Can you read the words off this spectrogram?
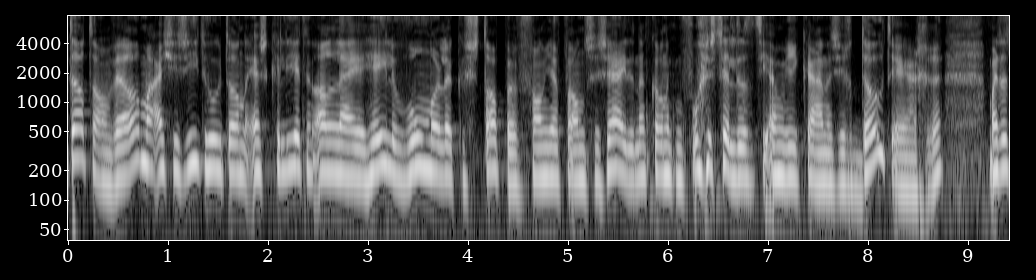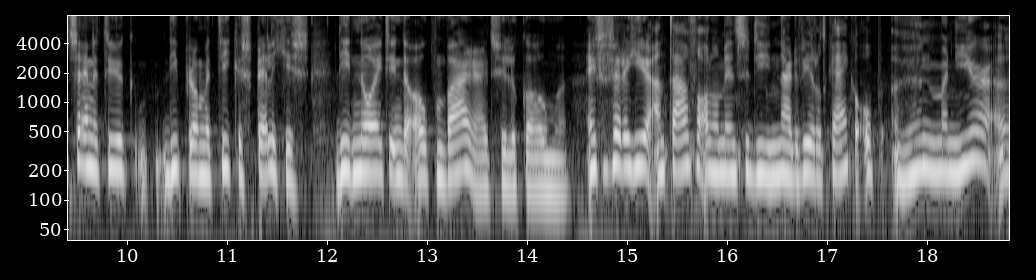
Dat dan wel, maar als je ziet hoe het dan escaleert... in allerlei hele wonderlijke stappen van Japanse zijde... dan kan ik me voorstellen dat die Amerikanen zich doodergeren. Maar dat zijn natuurlijk diplomatieke spelletjes... die nooit in de openbaarheid zullen komen. Even verder hier aan tafel, allemaal mensen die naar de wereld kijken op hun manier. Eh,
